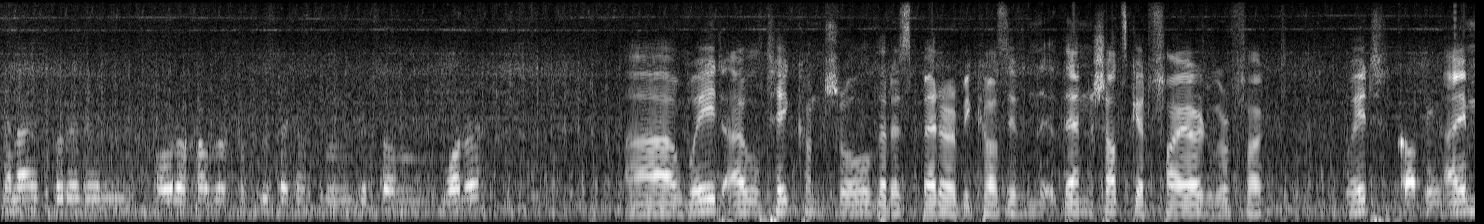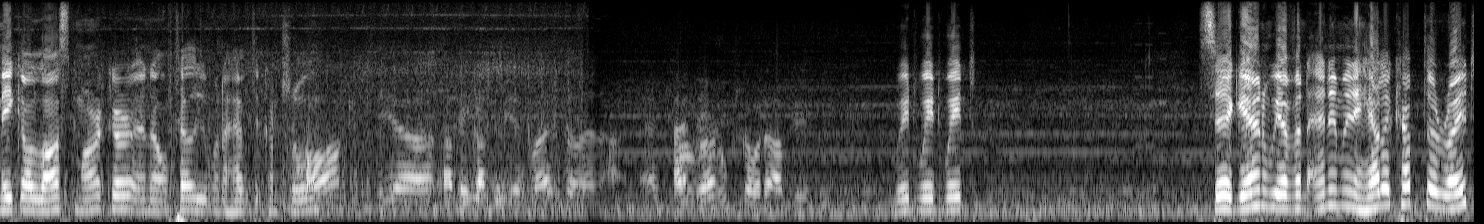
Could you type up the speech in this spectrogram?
can I put it in auto hover for two seconds to get some water? Uh, wait, I will take control. That is better because if then shots get fired, we're fucked. Wait, Copy. I make a last marker and I'll tell you when I have the control. Hawk, hier, Copy, copy. hier ist weiter, kann den Hubschrauber da. Wait, wait, wait. Say again, we have an enemy helicopter, right?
